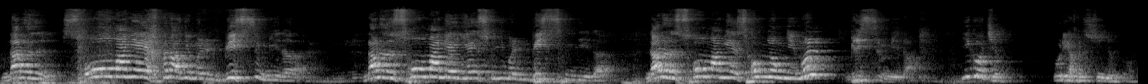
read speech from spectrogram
나는 소망의 하나님을 믿습니다. 나는 소망의 예수님을 믿습니다. 나는 소망의 성령님을 믿습니다. 이거죠. 우리 할 수 있는 거.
